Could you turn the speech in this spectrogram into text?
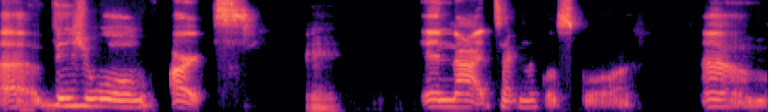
uh, visual arts mm. and not technical school. Um,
